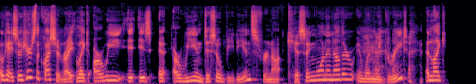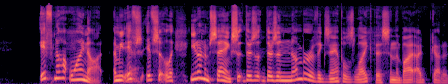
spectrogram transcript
okay, so here's the question, right? Like, are we is are we in disobedience for not kissing one another and when we greet? and like, if not, why not? I mean, if if so, like you know what I'm saying. So there's a, there's a number of examples like this in the Bible. I've got a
